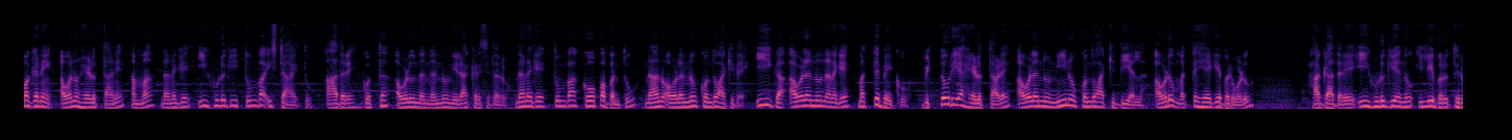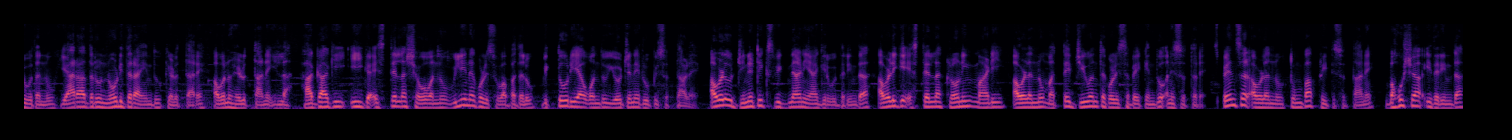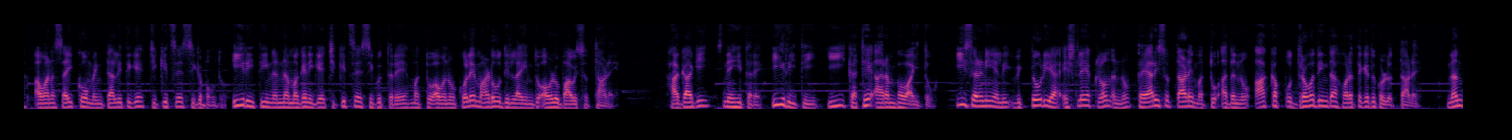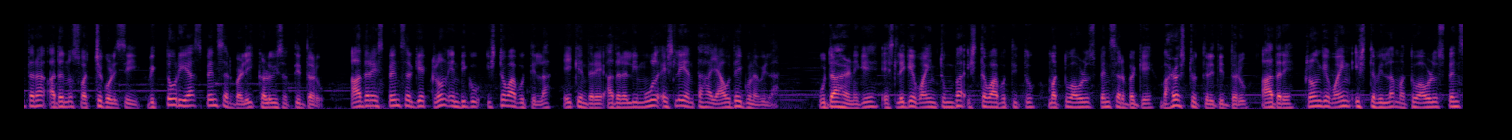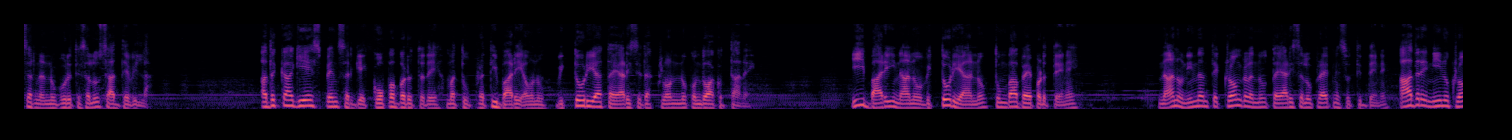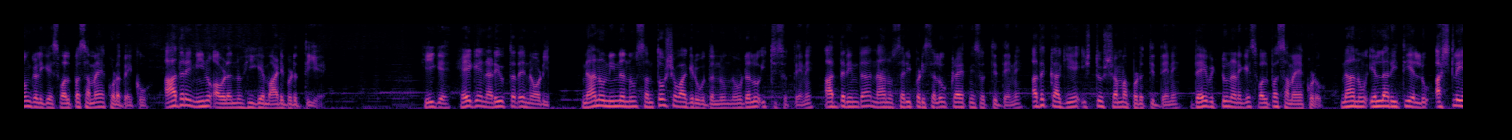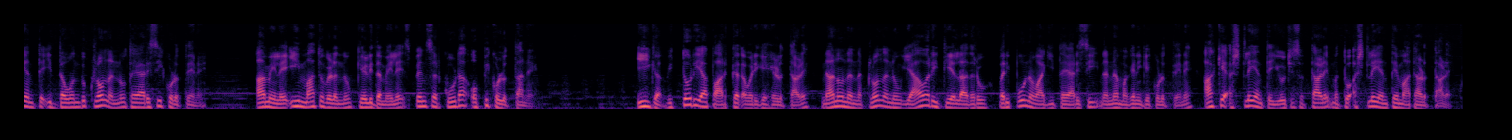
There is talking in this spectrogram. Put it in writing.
ಮಗನೇ, ಅವನು ಹೇಳುತ್ತಾನೆ, ಅಮ್ಮ, ನನಗೆ ಈ ಹುಡುಗಿ ತುಂಬಾ ಇಷ್ಟ ಆಯ್ತು. ಆದರೆ ಗೊತ್ತಾ, ಅವಳು ನನ್ನನ್ನು ನಿರಾಕರಿಸಿದರು. ನನಗೆ ತುಂಬಾ ಕೋಪ ಬಂತು, ನಾನು ಅವಳನ್ನು ಕೊಂದು ಹಾಕಿದೆ ಈಗ ಅವಳನ್ನು ನನಗೆ ಮತ್ತೆ ಬೇಕು. ವಿಕ್ಟೋರಿಯಾ ಹೇಳುತ್ತಾಳೆ, ಅವಳನ್ನು ನೀನು ಕೊಂದು ಹಾಕಿದ್ದೀಯಲ್ಲ ಅವಳು ಮತ್ತೆ ಹೇಗೆ ಬರುವಳು? ಹಾಗಾದರೆ ಈ ಹುಡುಗಿಯನ್ನು ಇಲ್ಲಿ ಬರುತ್ತಿರುವುದನ್ನು ಯಾರಾದರೂ ನೋಡಿದರಾ ಎಂದು ಕೇಳುತ್ತಾರೆ. ಅವನು ಹೇಳುತ್ತಾನೆ, ಇಲ್ಲ. ಹಾಗಾಗಿ ಈಗ ಎಸ್ತೆಲ್ಲ ಶವವನ್ನು ವಿಲೀನಗೊಳಿಸುವ ಬದಲು ವಿಕ್ಟೋರಿಯಾ ಒಂದು ಯೋಜನೆ ರೂಪಿಸುತ್ತಾಳೆ. ಅವಳು ಜಿನೆಟಿಕ್ಸ್ ವಿಜ್ಞಾನಿಯಾಗಿರುವುದರಿಂದ ಅವಳಿಗೆ ಎಸ್ತೆಲ್ಲ ಕ್ಲೋನಿಂಗ್ ಮಾಡಿ ಅವಳನ್ನು ಮತ್ತೆ ಜೀವಂತಗೊಳಿಸಬೇಕೆಂದು ಅನಿಸುತ್ತದೆ. ಸ್ಪೆನ್ಸರ್ ಅವಳನ್ನು ತುಂಬಾ ಪ್ರೀತಿಸುತ್ತಾನೆ. ಬಹುಶಃ ಇದರಿಂದ ಅವನ ಸೈಕೋ ಮೆಂಟಾಲಿಟಿಗೆ ಚಿಕಿತ್ಸೆ ಸಿಗಬಹುದು. ಈ ರೀತಿ ನನ್ನ ಮಗನಿಗೆ ಚಿಕಿತ್ಸೆ ಸಿಗುತ್ತದೆ ಮತ್ತು ಅವನು ಕೊಲೆ ಮಾಡುವುದಿಲ್ಲ ಎಂದು ಅವಳು ಭಾವಿಸುತ್ತಾಳೆ. ಹಾಗಾಗಿ, ಸ್ನೇಹಿತರೆ, ಈ ರೀತಿ ಈ ಕಥೆ ಆರಂಭವಾಯಿತು. ಈ ಸರಣಿಯಲ್ಲಿ ವಿಕ್ಟೋರಿಯಾ ಎಶ್ಲೆಯ ಕ್ಲೋನ್ ಅನ್ನು ತಯಾರಿಸುತ್ತಾಳೆ ಮತ್ತು ಅದನ್ನು ಆ ಕಪ್ಪು ದ್ರವದಿಂದ ಹೊರತೆಗೆದುಕೊಳ್ಳುತ್ತಾಳೆ. ನಂತರ ಅದನ್ನು ಸ್ವಚ್ಛಗೊಳಿಸಿ ವಿಕ್ಟೋರಿಯಾ ಸ್ಪೆನ್ಸರ್ ಬಳಿ ಕಳುಹಿಸುತ್ತಿದ್ದರು. ಆದರೆ ಸ್ಪೆನ್ಸರ್ಗೆ ಕ್ಲೋನ್ ಎಂದಿಗೂ ಇಷ್ಟವಾಗುತ್ತಿಲ್ಲ, ಏಕೆಂದರೆ ಅದರಲ್ಲಿ ಮೂಲ ಎಶ್ಲೆಯಂತಹ ಯಾವುದೇ ಗುಣವಿಲ್ಲ. ಉದಾಹರಣೆಗೆ ಎಸ್ಲೆಗೆ ವೈನ್ ತುಂಬಾ ಇಷ್ಟವಾಗುತ್ತಿತ್ತು ಮತ್ತು ಅವಳು ಸ್ಪೆನ್ಸರ್ ಬಗ್ಗೆ ಬಹಳಷ್ಟು ತಿಳಿದಿದ್ದರು, ಆದರೆ ಕ್ಲೋನ್ಗೆ ವೈನ್ ಇಷ್ಟವಿಲ್ಲ ಮತ್ತು ಅವಳು ಸ್ಪೆನ್ಸರ್ನನ್ನು ಗುರುತಿಸಲು ಸಾಧ್ಯವಿಲ್ಲ. ಅದಕ್ಕಾಗಿಯೇ ಸ್ಪೆನ್ಸರ್ಗೆ ಕೋಪ ಬರುತ್ತದೆ ಮತ್ತು ಪ್ರತಿ ಬಾರಿ ಅವನು ವಿಕ್ಟೋರಿಯಾ ತಯಾರಿಸಿದ ಕ್ಲೋನ್ ಕೊಂದು ಹಾಕುತ್ತಾನೆ. ಈ ಬಾರಿ ನಾನು ವಿಕ್ಟೋರಿಯಾನ್ನು ತುಂಬಾ ಭಯಪಡುತ್ತೇನೆ. ನಾನು ನಿನ್ನಂತೆ ಕ್ರೋಂಗಳನ್ನು ತಯಾರಿಸಲು ಪ್ರಯತ್ನಿಸುತ್ತಿದ್ದೇನೆ. ಆದರೆ ನೀನು ಕ್ರೋಂಗಳಿಗೆ ಸ್ವಲ್ಪ ಸಮಯ ಕೊಡಬೇಕು. ಆದರೆ ನೀನು ಅವಳನ್ನು ಹೀಗೆ ಮಾಡಿಬಿಡುತ್ತೀಯೆ. ಹೀಗೆ ಹೇಗೆ ನಡೆಯುತ್ತದೆ ನೋಡಿ. ನಾನು ನಿನ್ನನ್ನು ಸಂತೋಷವಾಗಿರುವುದನ್ನು ನೋಡಲು ಇಚ್ಛಿಸುತ್ತೇನೆ. ಆದ್ದರಿಂದ ನಾನು ಸರಿಪಡಿಸಲು ಪ್ರಯತ್ನಿಸುತ್ತಿದ್ದೇನೆ. ಅದಕ್ಕಾಗಿಯೇ ಇಷ್ಟು ಶ್ರಮ ಪಡುತ್ತಿದ್ದೇನೆ. ದಯವಿಟ್ಟು ನನಗೆ ಸ್ವಲ್ಪ ಸಮಯ ಕೊಡು. ನಾನು ಎಲ್ಲ ರೀತಿಯಲ್ಲೂ ಅಶ್ಲೆಯಂತೆ ಇದ್ದ ಒಂದು ಕ್ಲೋನ್ ಅನ್ನು ತಯಾರಿಸಿ ಕೊಡುತ್ತೇನೆ. ಆಮೇಲೆ ಈ ಮಾತುಗಳನ್ನು ಕೇಳಿದ ಮೇಲೆ ಸ್ಪೆನ್ಸರ್ ಕೂಡ ಒಪ್ಪಿಕೊಳ್ಳುತ್ತಾನೆ. ಈಗ ವಿಕ್ಟೋರಿಯಾ ಪಾರ್ಕರ್ ಅವರಿಗೆ ಹೇಳುತ್ತಾಳೆ, ನಾನು ನನ್ನ ಕ್ಲೋನ್ ಅನ್ನು ಯಾವ ರೀತಿಯಲ್ಲಾದರೂ ಪರಿಪೂರ್ಣವಾಗಿ ತಯಾರಿಸಿ ನನ್ನ ಮಗನಿಗೆ ಕೊಡುತ್ತೇನೆ. ಆಕೆ ಅಶ್ಲೆಯಂತೆ ಯೋಚಿಸುತ್ತಾಳೆ ಮತ್ತು ಅಶ್ಲೆಯಂತೆ ಮಾತಾಡುತ್ತಾಳೆ.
